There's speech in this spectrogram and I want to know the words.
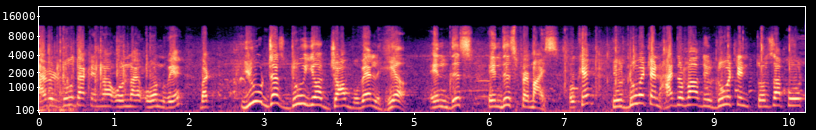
I will do that in my own my own way. But you just do your job well here in this in this premise okay? You do it in hyderabad you do it in tuljapur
